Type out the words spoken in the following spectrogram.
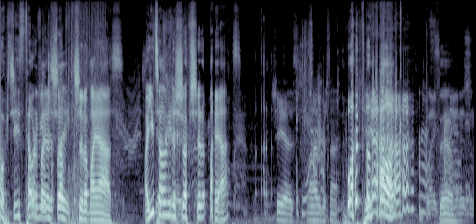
Oh, she's telling me I to shove like- shit up my ass. Are you telling me to yes. shove shit up my ass? She is. Yeah. 100%. What the fuck? Uh, like Damn. bananas It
